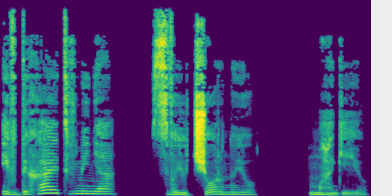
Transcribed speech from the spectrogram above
и вдыхает в меня свою черную магию.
